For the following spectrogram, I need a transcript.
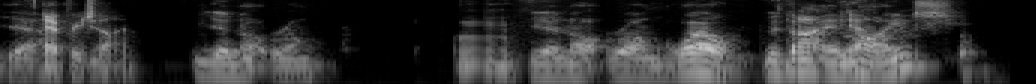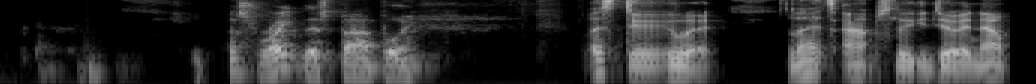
yeah, every time. you're not wrong. Mm. You're not wrong. Well, with that in Yeah. mind, let's rate this bad boy. Let's do it. Let's absolutely do it. Now,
